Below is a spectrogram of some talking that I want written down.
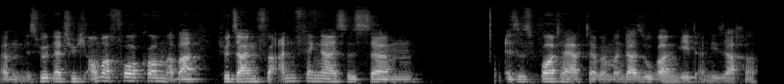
Ähm, es wird natürlich auch mal vorkommen, aber ich würde sagen, für Anfänger ist es, ähm, ist es vorteilhafter, wenn man da so rangeht an die Sache.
